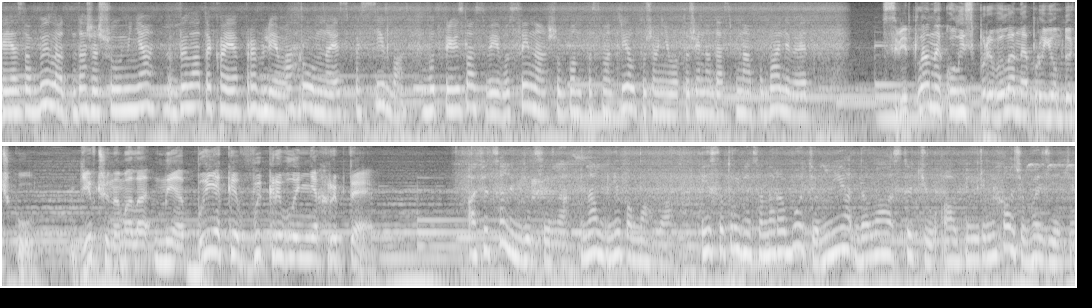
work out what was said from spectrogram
Я забыла даже, что у меня была такая проблема. Огромное спасибо. Вот привезла своего сына, чтобы он посмотрел, тоже у него тоже иногда спина побаливает. Світлана колись привела на прийом дочку. Дівчина мала неабияке викривлення хребта. Официальная медицина нам не помогла. И сотрудница на работе мне дала статью о Юрии Михайловиче в газете.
